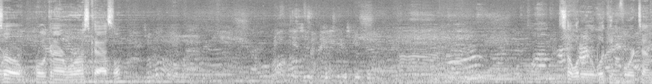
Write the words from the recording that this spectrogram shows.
So we're looking at Aurora's Castle. So what are we looking for, Tim?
